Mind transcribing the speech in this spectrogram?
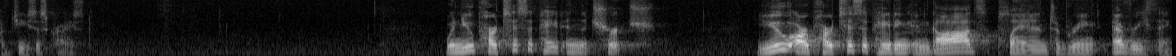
of Jesus Christ. When you participate in the church, you are participating in God's plan to bring everything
